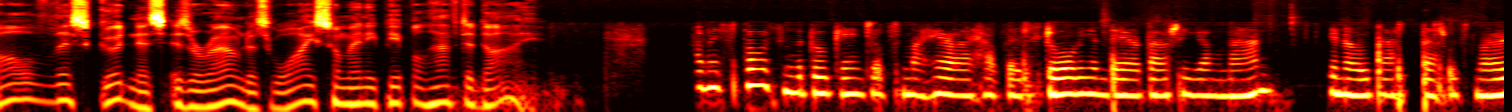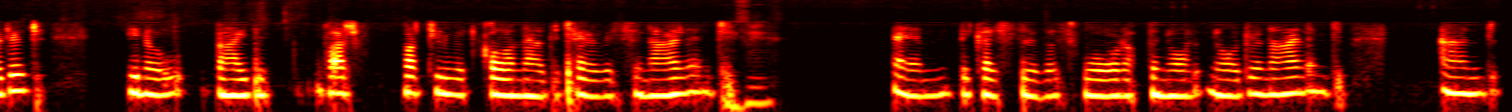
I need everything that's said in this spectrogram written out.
all this goodness is around us, why so many people have to die. And I suppose in the book Angels in My Hair, I have a story in there about a young man, you know, that, that was murdered, you know, by the what what you would call now the terrorists in Ireland, mm-hmm. um, because there was war up in Nor- Northern Ireland, and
